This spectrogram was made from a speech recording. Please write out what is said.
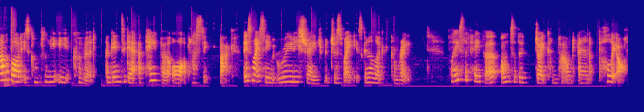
Now the board is completely covered, I'm going to get a paper or a plastic bag. This might seem really strange, but just wait, it's going to look great. Place the paper onto the joint compound and pull it off.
